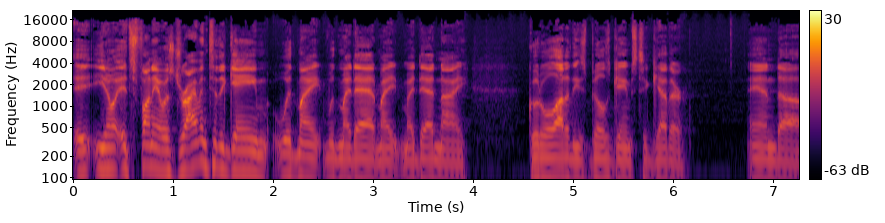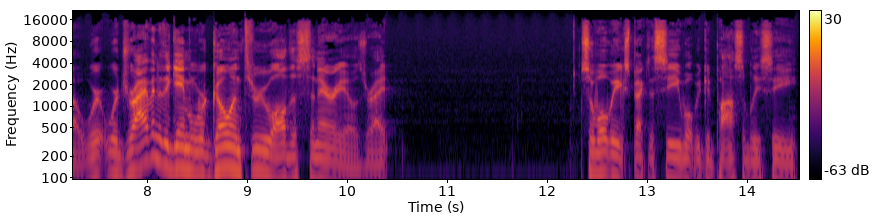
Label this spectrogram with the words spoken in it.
It- you know, it's funny. I was driving to the game with my with my dad. My my dad and I go to a lot of these Bills games together, and uh, we're we're driving to the game and we're going through all the scenarios, right? So what we expect to see, what we could possibly see.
